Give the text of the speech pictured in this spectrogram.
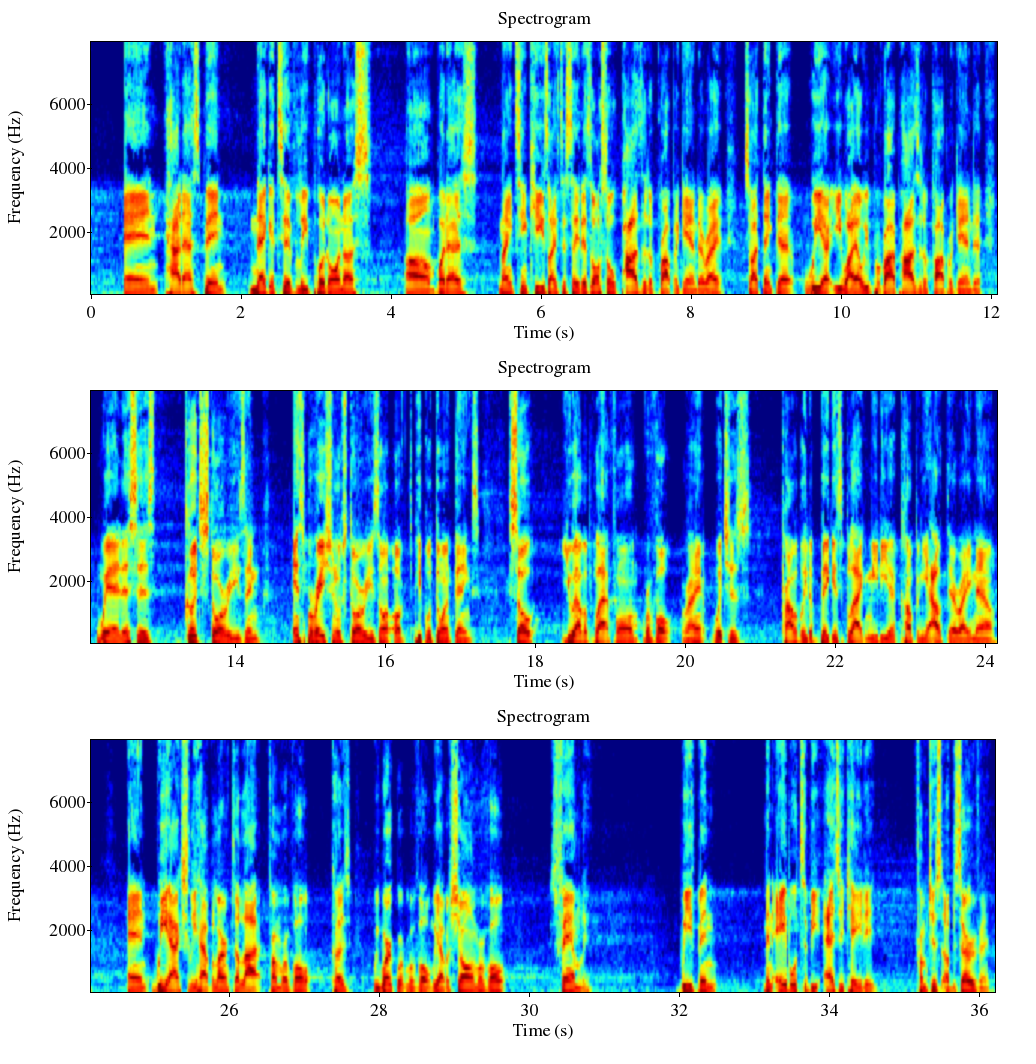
and how that's been negatively put on us. Um, but as 19 Keys likes to say, there's also positive propaganda, right? So I think that we at EYL we provide positive propaganda where this is good stories and inspirational stories of, of people doing things. So you have a platform, Revolt, right? Which is probably the biggest black media company out there right now. And we actually have learned a lot from Revolt because we work with Revolt. We have a show on Revolt. It's family. We've been been able to be educated from just observing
